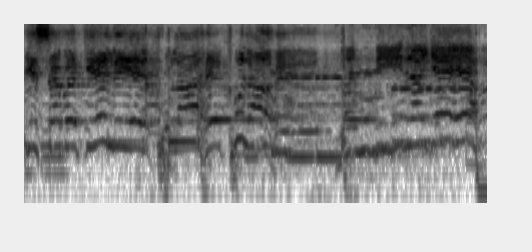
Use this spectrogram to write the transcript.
की सबके लिए खुला है खुला है मंदिर ये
